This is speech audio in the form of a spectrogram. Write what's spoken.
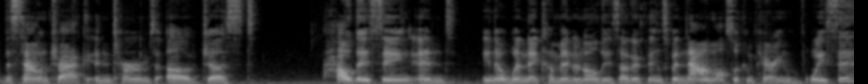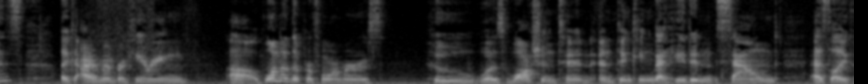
the soundtrack in terms of just how they sing and you know, when they come in and all these other things, but now I'm also comparing voices. Like I remember hearing uh, one of the performers who was Washington and thinking that he didn't sound as like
